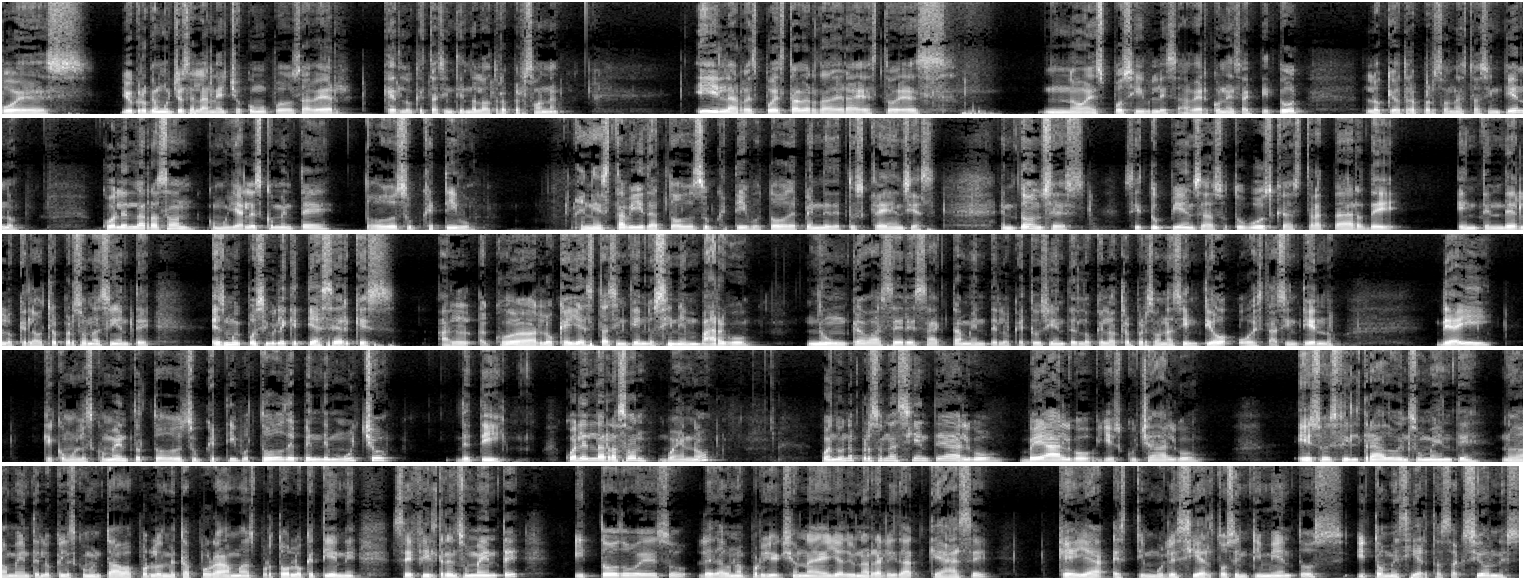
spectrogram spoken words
pues, yo creo que muchos se la han hecho. ¿Cómo puedo saber qué es lo que está sintiendo la otra persona? Y la respuesta verdadera a esto es, no es posible saber con exactitud lo que otra persona está sintiendo. ¿Cuál es la razón? Como ya les comenté, todo es subjetivo. En esta vida todo es subjetivo, todo depende de tus creencias. Entonces, si tú piensas o tú buscas tratar de entender lo que la otra persona siente, es muy posible que te acerques a, lo que ella está sintiendo. Sin embargo, nunca va a ser exactamente lo que tú sientes, lo que la otra persona sintió o está sintiendo. De ahí que, como les comento, todo es subjetivo, todo depende mucho de ti. ¿Cuál es la razón? Bueno, cuando una persona siente algo, ve algo y escucha algo, eso es filtrado en su mente. Nuevamente lo que les comentaba, por los metaprogramas, por todo lo que tiene, se filtra en su mente y todo eso le da una proyección a ella de una realidad que hace que ella estimule ciertos sentimientos y tome ciertas acciones.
